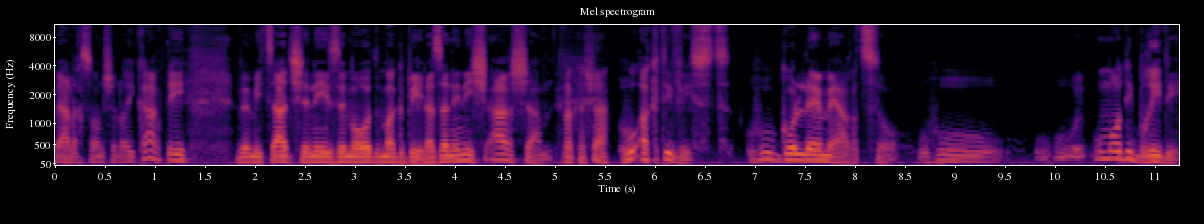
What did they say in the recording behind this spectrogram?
באלכסון שלא הכרתי, ומצד שני זה מאוד מגביל. אז אני נשאר שם. בבקשה. הוא אקטיביסט, הוא גולה מארצו, הוא, הוא, הוא, הוא מאוד היברידי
